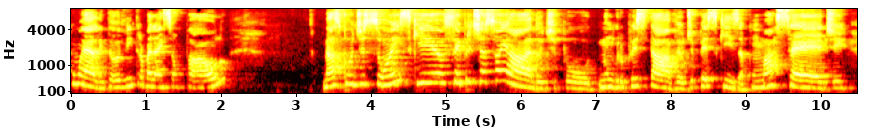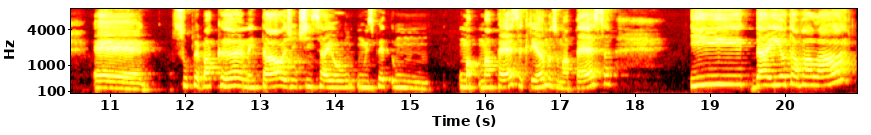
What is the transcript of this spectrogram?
com ela. Então eu vim trabalhar em São Paulo nas condições que eu sempre tinha sonhado, tipo, num grupo estável de pesquisa, com uma sede é, super bacana e tal. A gente ensaiou um, um, uma, uma peça, criamos uma peça. E daí eu tava lá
